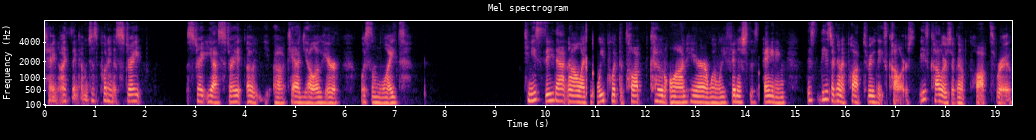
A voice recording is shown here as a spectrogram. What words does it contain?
Okay, I think I'm just putting a straight, straight, yes, yeah, straight uh, uh, cad yellow here with some white. Can you see that now? Like we put the top coat on here, when we finish this painting, this these are going to pop through these colors. These colors are going to pop through.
